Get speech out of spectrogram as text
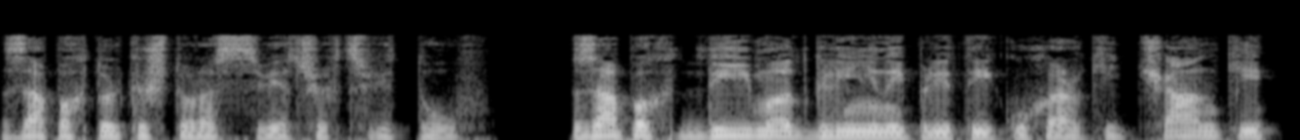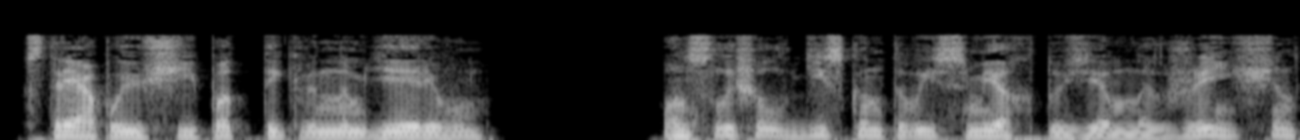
запах только что расцветших цветов, запах дыма от глиняной плиты кухарки-чанки, стряпающей под тыквенным деревом. Он слышал дисконтовый смех туземных женщин,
